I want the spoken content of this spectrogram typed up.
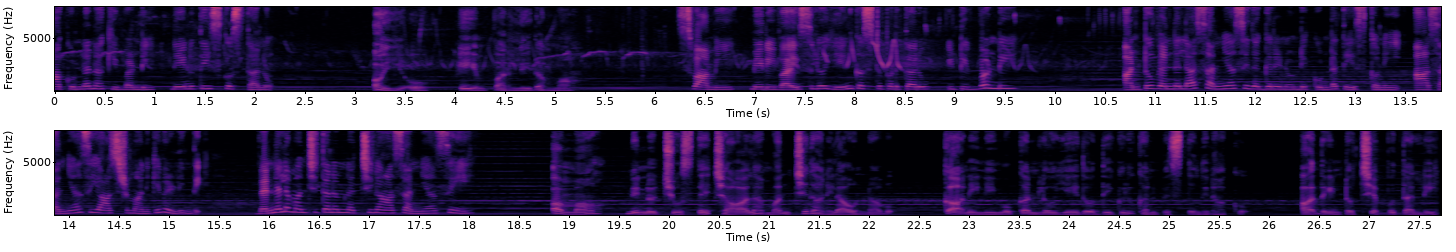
ఆ కుండ నాకివ్వండి నేను తీసుకొస్తాను. అయ్యో ఏం పర్లేదమ్మా. స్వామి మీరు ఈ వయసులో ఏం కష్టపడతారు? ఇటివ్వండి. అంటూ వెన్నెల సన్యాసి దగ్గర నుండి కుండ తీసుకొని ఆ సన్యాసి ఆశ్రమానికి వెళ్ళింది. వెన్నెల మంచితనం నచ్చిన ఆ సన్యాసి అమ్మా నిన్ను చూస్తే చాలా మంచిదానిలా ఉన్నావు. కానీ నీ ముఖంలో ఏదో దిగులు కనిపిస్తుంది నాకు. అదేంటో చెప్పు తల్లి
